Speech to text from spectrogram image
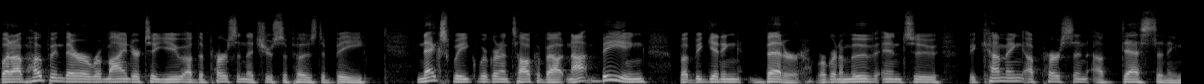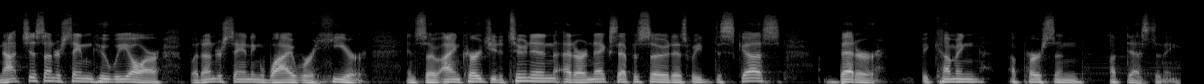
But I'm hoping they're a reminder to you of the person that you're supposed to be. Next week, we're going to talk about not being, but be getting better. We're going to move into becoming a person of destiny, not just understanding who we are, but understanding why we're here. And so I encourage you to tune in at our next episode as we discuss better, becoming a person of destiny.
